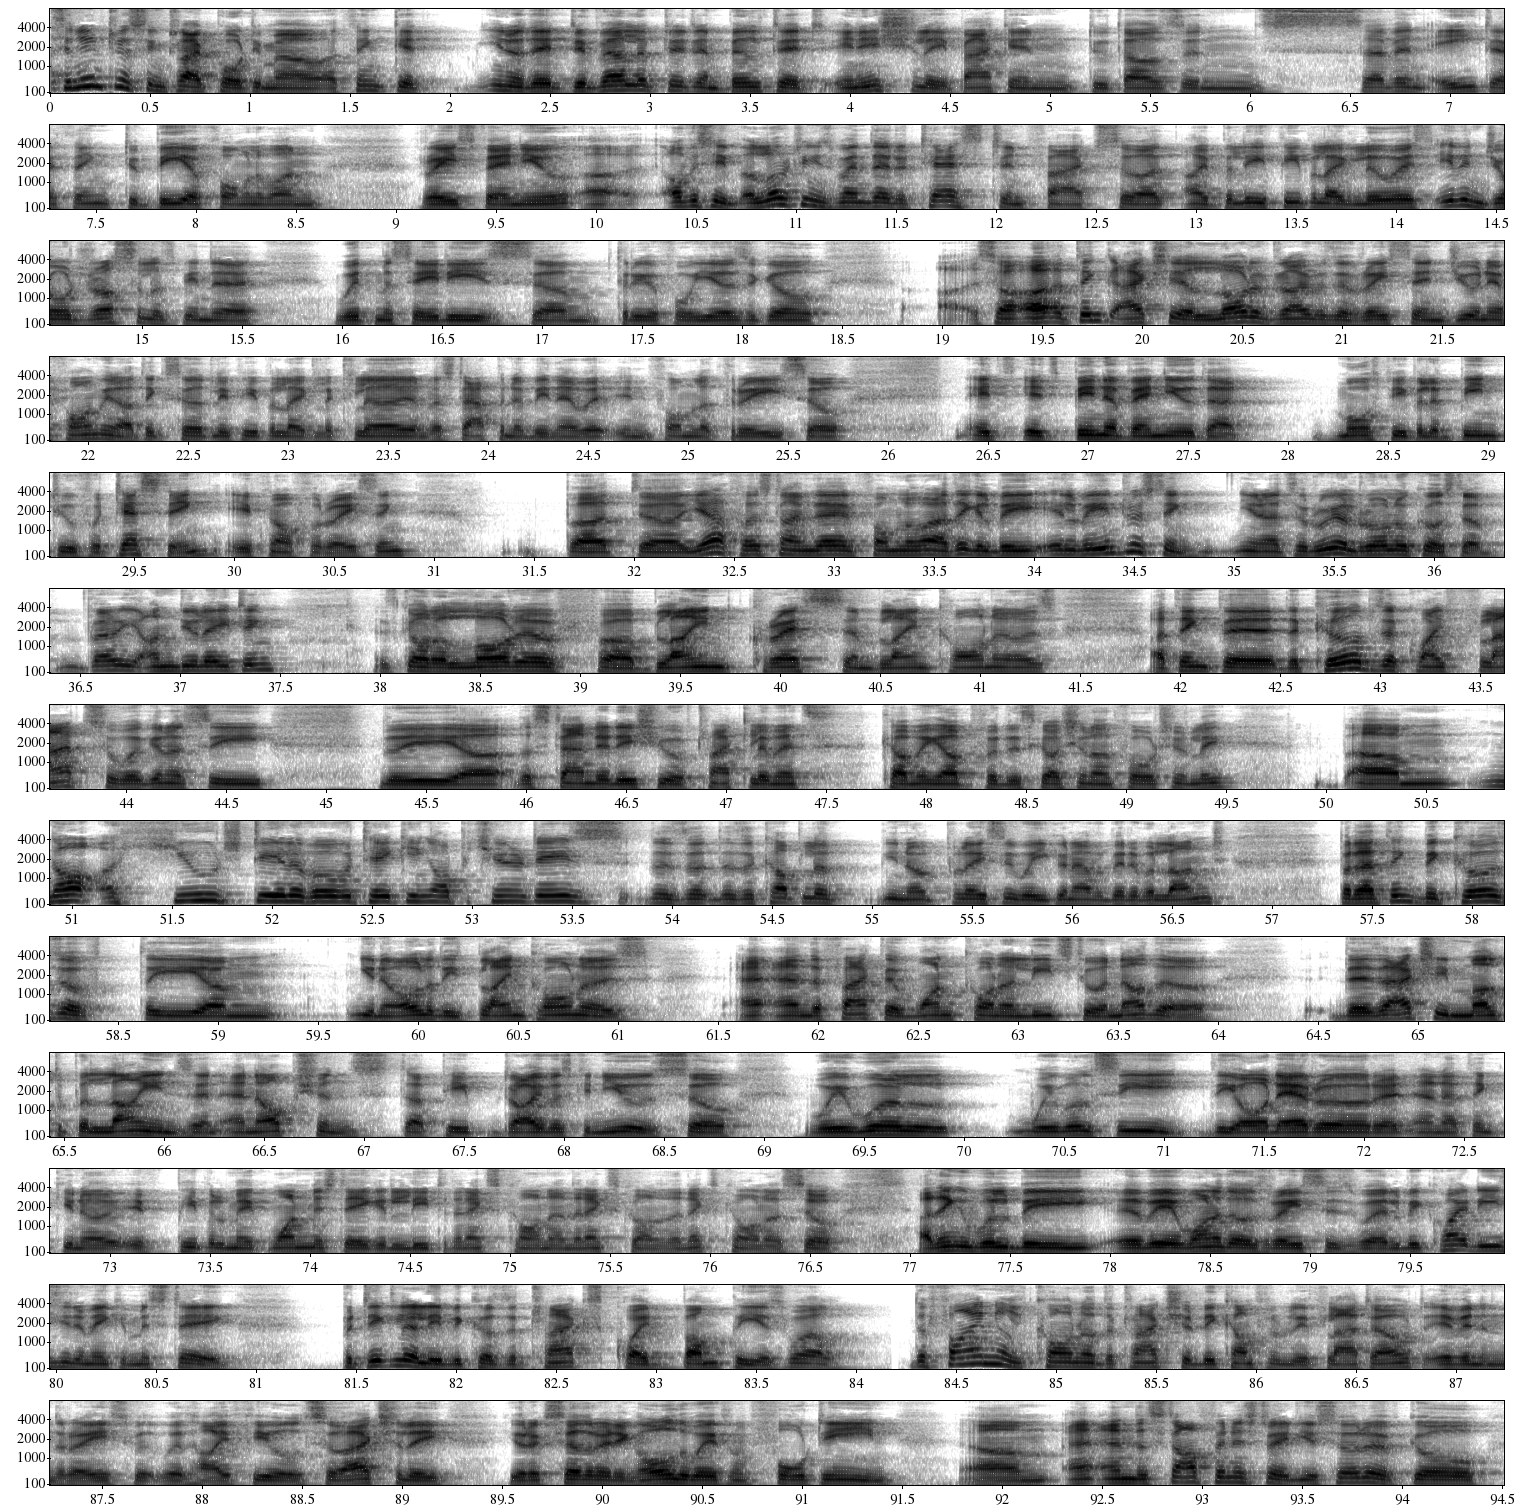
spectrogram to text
It's an interesting track, Portimao. I think it, you know, they developed it and built it initially back in 2007, 8, I think, to be a Formula One race venue. Uh, obviously, a lot of teams went there to test, in fact. So I, I, believe people like Lewis, even George Russell has been there with Mercedes um, three or four years ago. Uh, so I think actually a lot of drivers have raced in junior formula. I think certainly people like Leclerc and Verstappen have been there in Formula Three. So it's it's been a venue that most people have been to for testing, if not for racing. But uh, yeah, first time there in Formula One. I think it'll be it'll be interesting. You know, it's a real roller coaster, very undulating. It's got a lot of uh, blind crests and blind corners. I think the the curbs are quite flat, so we're going to see the uh, the standard issue of track limits coming up for discussion. Unfortunately, um, not a huge deal of overtaking opportunities. There's a there's a couple of you know places where you can have a bit of a lunge, but I think because of the um, you know all of these blind corners and, and the fact that one corner leads to another there's actually multiple lines and, and options that people, drivers can use. So we will we will see the odd error, and, and, I think you know if people make one mistake, it'll lead to the next corner, and the next corner, and the next corner. So I think it will be it'll be one of those races where it'll be quite easy to make a mistake, particularly because the track's quite bumpy as well. The final corner of the track should be comfortably flat out, even in the race with, with high fuel. So actually, you're accelerating all the way from 14 um, and, and, the start finish straight, you sort of go,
